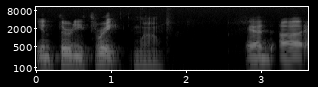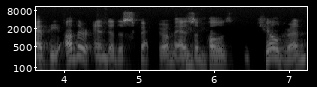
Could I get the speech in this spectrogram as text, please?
in 33. Wow. And uh, at the other end of the spectrum, as mm-hmm. opposed to children,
